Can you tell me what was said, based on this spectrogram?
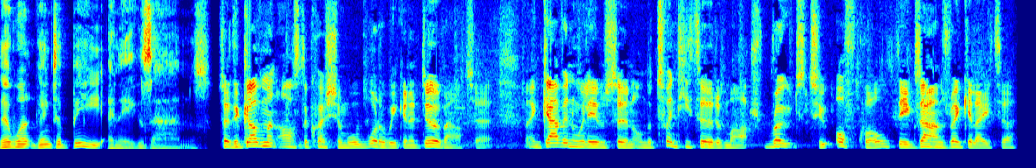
there weren't going to be any exams. So the government asked the question, well, what are we going to do about it? And Gavin Williamson on the 23rd of March wrote to Ofqual, the exams regulator,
